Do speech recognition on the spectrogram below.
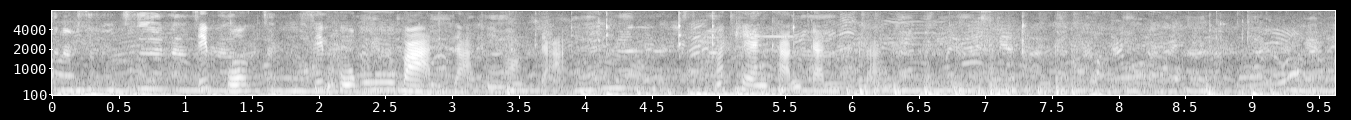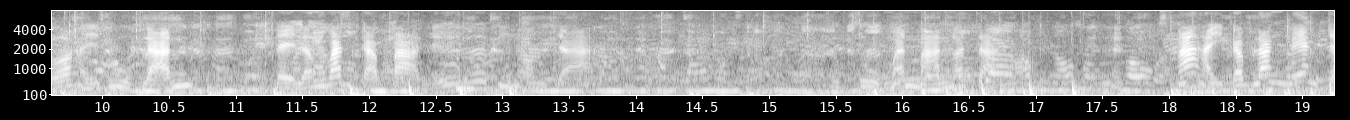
สนับสนุนเสื้อนางสิบหกสิบหกหมู่บ้านจ้าพี่น้องจ้ามาแข่งขันกันนะจ้าขอให้ลูกหลานได้รางวัลกลับบ้านเด้อพี่น้องจ้าสุกๆมันๆเนาะจ้าเนาะมาให้กำลังแรงใจ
